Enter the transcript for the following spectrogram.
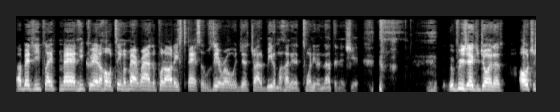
I bet you he played mad. He created a whole team of Matt Ryans and put all their stats of zero and just try to beat them 120 to nothing and shit. we appreciate you joining us. Ultra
